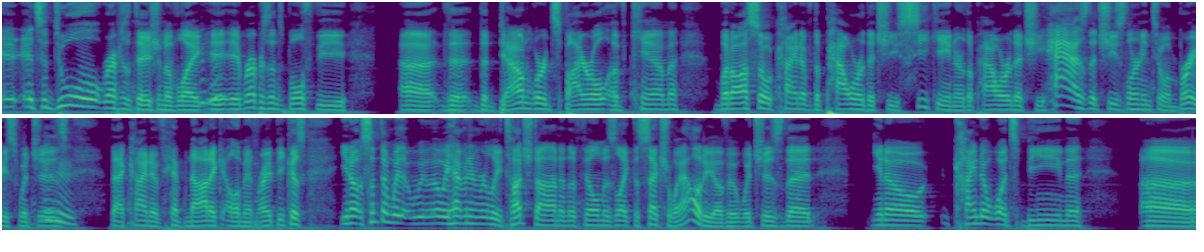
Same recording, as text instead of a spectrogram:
it, it's a dual representation of like, Mm-hmm. it, it represents both the, uh, the the downward spiral of Kim, but also kind of the power that she's seeking or the power that she has that she's learning to embrace, which is Mhm. that kind of hypnotic element, right? Because you know something we, we, we haven't really touched on in the film is like the sexuality of it, which is that you know kind of what's being uh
